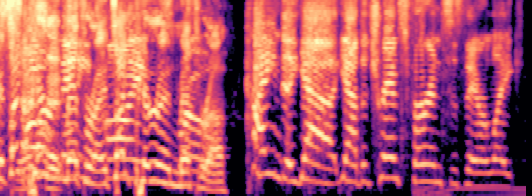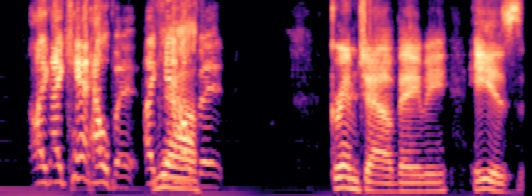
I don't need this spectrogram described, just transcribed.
It's like So Pyra and Mythra. It's like Pyra times, and. Mythra. Kinda, yeah, yeah. The transference is there. Like, like I can't help it. I can't Yeah. help it. Grimmjow, baby. He is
